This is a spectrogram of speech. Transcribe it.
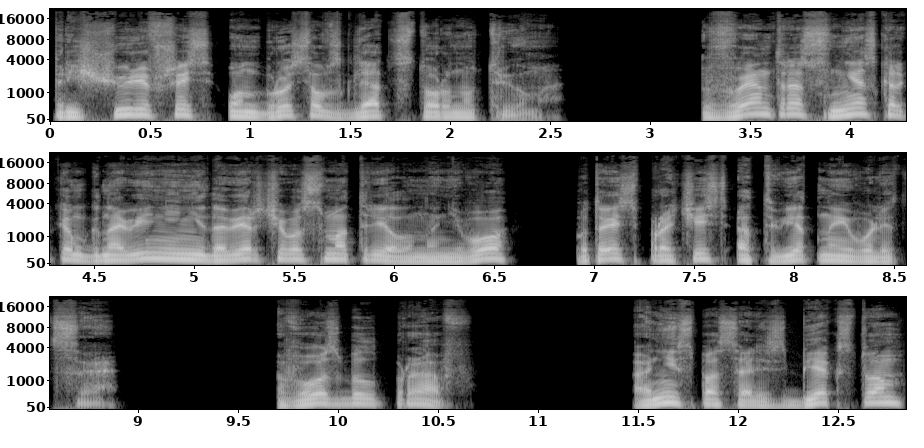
Прищурившись, он бросил взгляд в сторону трюма. Вентрос несколько мгновений недоверчиво смотрела на него, пытаясь прочесть ответ на его лице. Воз был прав. Они спасались бегством,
